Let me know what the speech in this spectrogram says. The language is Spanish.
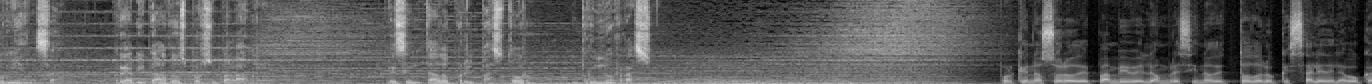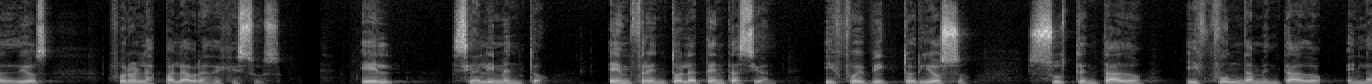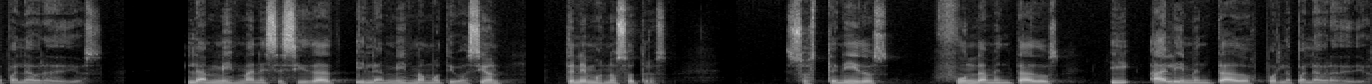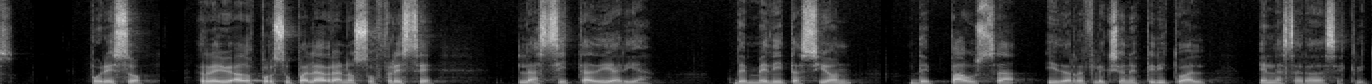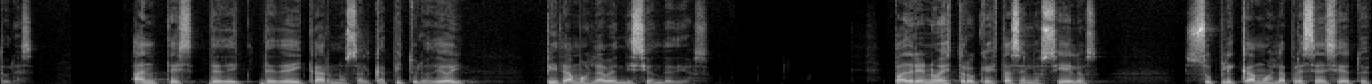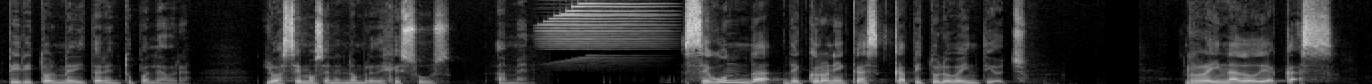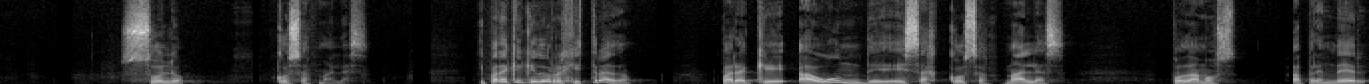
comienza, reavivados por su palabra. Presentado por el pastor Bruno Razo. Porque no solo de pan vive el hombre, sino de todo lo que sale de la boca de Dios, fueron las palabras de Jesús. Él se alimentó, enfrentó la tentación y fue victorioso, sustentado y fundamentado en la palabra de Dios. La misma necesidad y la misma motivación tenemos nosotros, sostenidos, fundamentados y alimentados por la palabra de Dios. Por eso, revivados por su palabra, nos ofrece la cita diaria de meditación, de pausa y de reflexión espiritual en las Sagradas Escrituras. Antes de, dedicarnos al capítulo de hoy, pidamos la bendición de Dios. Padre nuestro que estás en los cielos, suplicamos la presencia de tu Espíritu al meditar en tu palabra. Lo hacemos en el nombre de Jesús. Amén. Segunda de Crónicas, capítulo 28. Reinado de Acaz. Solo cosas malas. ¿Y para qué quedó registrado? Para que aún de esas cosas malas podamos aprender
